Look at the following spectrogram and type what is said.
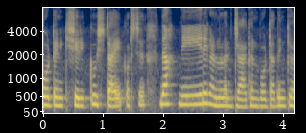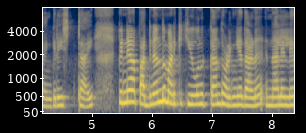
ബോട്ട് എനിക്ക് ശരിക്കും ഇഷ്ടമായി കുറച്ച് ഇതാ നേരെ കാണുന്നത് ഡ്രാഗൺ ബോട്ട്. അതെനിക്ക് ഭയങ്കര ഇഷ്ടമായി പിന്നെ പതിനൊന്ന് മണിക്ക് ക്യൂ നിൽക്കാൻ തുടങ്ങിയതാണ്. എന്നാലല്ലേ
